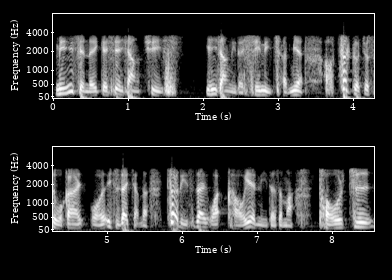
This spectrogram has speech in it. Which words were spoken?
明显的一个现象去。影响你的心理层面啊，这个就是我刚才我一直在讲的，这里是在玩考验你的什么投资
